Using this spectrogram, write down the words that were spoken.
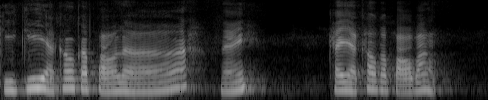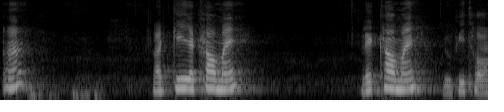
กีกี้อยากเข้ากระเป๋าเหรอ ไหน ใครอยากเข้ากระเป๋าบ้างอะลักกี้จะเข้าไหม เล็กเข้าไหม ดูพี่ทอง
